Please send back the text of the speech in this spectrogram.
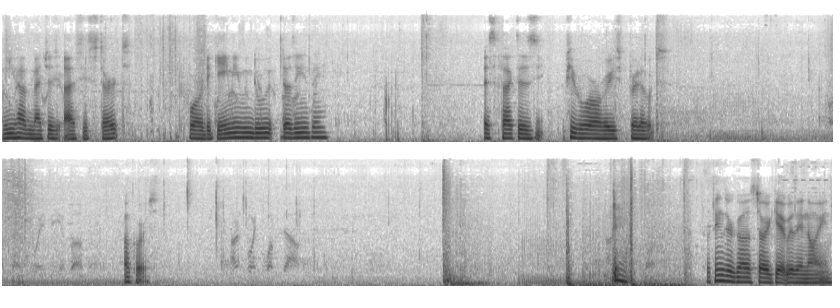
when you have matches as you start before the even do does anything is the fact is people are already spread out. Of course. so things are gonna start to get really annoying.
